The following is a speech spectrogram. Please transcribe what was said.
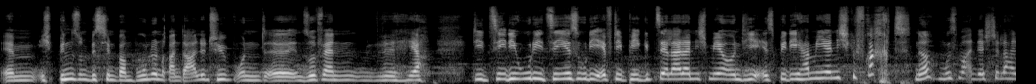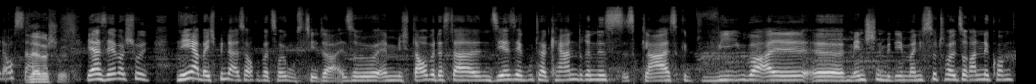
Ähm, ich bin so ein bisschen Bambule- und Randale-Typ und äh, insofern, äh, ja, die CDU, die CSU, die FDP gibt's ja leider nicht mehr und die SPD haben mir ja nicht gefragt, ne? muss man an der Stelle halt auch sagen. Selber schuld. Ja, selber schuld. Nee, aber ich bin da also auch Überzeugungstäter. Also ähm, ich glaube, dass da ein sehr, sehr guter Kern drin ist. Ist klar, es gibt wie überall äh, Menschen, mit denen man nicht so toll zurande kommt.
